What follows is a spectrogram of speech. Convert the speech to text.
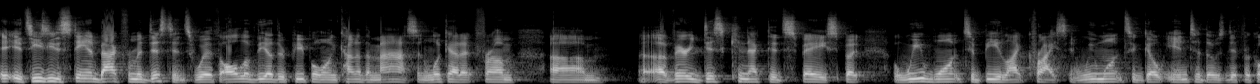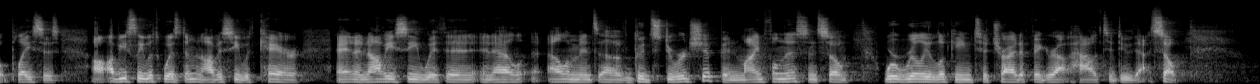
It's easy to stand back from a distance with all of the other people and kind of the mass and look at it from um, a very disconnected space, but we want to be like Christ and we want to go into those difficult places, obviously with wisdom and obviously with care and, and obviously with a, an element of good stewardship and mindfulness. And so we're really looking to try to figure out how to do that. So,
